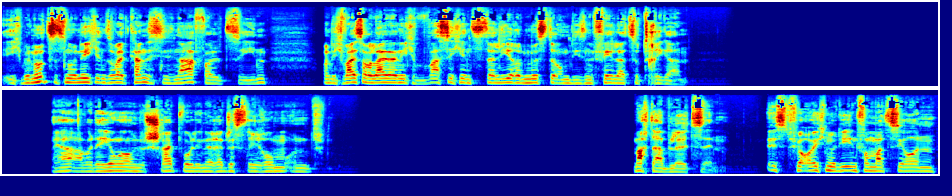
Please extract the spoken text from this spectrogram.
Ich benutze es nur nicht, insoweit kann ich es nicht nachvollziehen. Und ich weiß auch leider nicht, was ich installieren müsste, um diesen Fehler zu triggern. Ja, aber der Junge schreibt wohl in der Registry rum und macht da Blödsinn. Ist für euch nur die Information,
